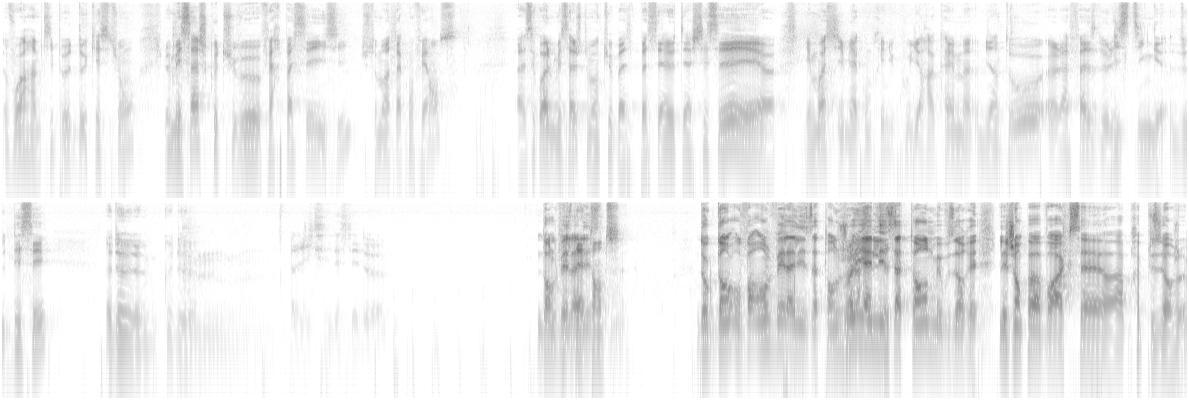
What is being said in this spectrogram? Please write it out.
voir un petit peu deux questions. Le message que tu veux faire passer ici, justement à ta conférence. Euh, c'est quoi le message justement que tu veux passer à l'ETHCC et, euh, moi, si j'ai bien compris, du coup, il y aura quand même bientôt la phase de listing d'essai, de, de, de, pas de listing d'essai, de d'enlever la liste. Donc, on va enlever la liste d'attente. Aujourd'hui, il y a une liste d'attente, mais vous aurez, les gens peuvent avoir accès euh, après plusieurs,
